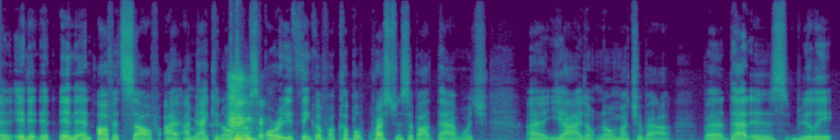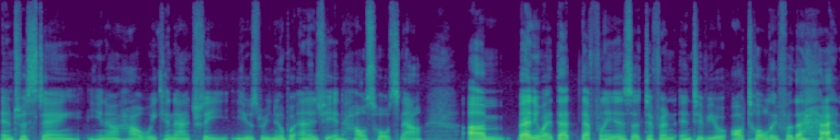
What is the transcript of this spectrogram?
uh, In, in, in and of itself. I, I mean, I can already think of a couple of questions about that, which, uh, yeah, I don't know much about. But that is really interesting, you know, how we can actually use renewable energy in households now. Um, but anyway, that definitely is a different interview all totally for that.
